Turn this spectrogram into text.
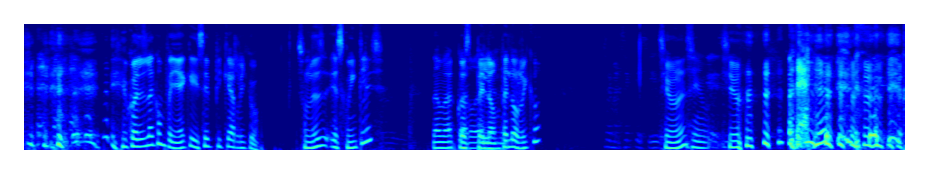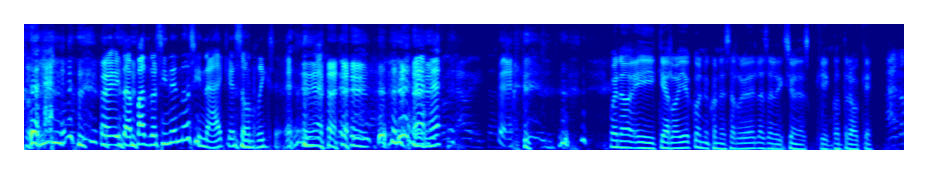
¿Cuál es la compañía que dice pica rico? ¿Son los Squinkles? No me ¿Los acuerdo. pelón pelo rico? Sí, ¿verdad? Sí. Sí, ¿verdad? Ahorita patrocínenos y nada que son Rix. Bueno, ¿y qué rollo con, con ese rollo de las elecciones? ¿Qué encontró o qué? Ah, no.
